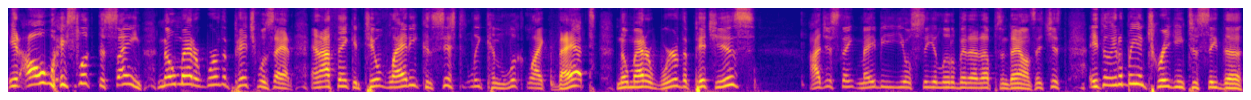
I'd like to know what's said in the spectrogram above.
It always looked the same, no matter where the pitch was at. And I think until Vladdy consistently can look like that, no matter where the pitch is, I just think maybe you'll see a little bit of ups and downs. It's just it'll, it'll be intriguing to see the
